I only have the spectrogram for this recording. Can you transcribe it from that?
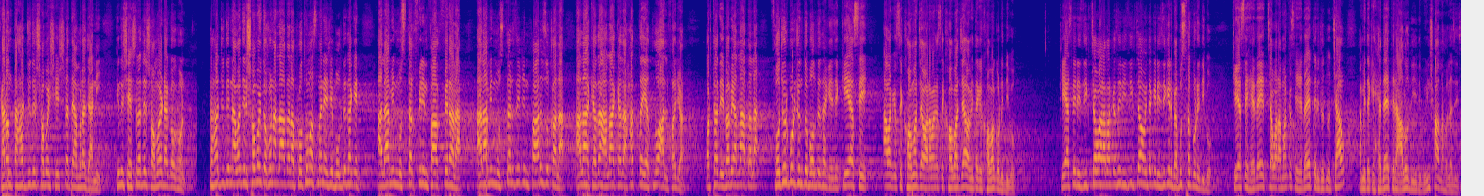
কারণ তাহাজ্জুদের সময় শেষ রাতে আমরা জানি। কিন্তু শেষ রাতের সময়টা কখন? তাহাজুদের নামাজের সময় তখন আল্লাহ তালা প্রথম আসমানে এসে বলতে থাকেন আলামিন মুস্তাকফিরিন ফাক ফেরালা আলামিন মুস্তারজিকিন ফারুজুক আলা আলা কাদা আলা কাদা হাত্তা ইয়াতলো আল ফাজার। অর্থাৎ এভাবে আল্লাহ তালা ফজর পর্যন্ত বলতে থাকে যে, কে আছে আমার কাছে ক্ষমা চাওয়ার, আমার কাছে ক্ষমা চাও, আমি তাকে ক্ষমা করে দিব। কে আছে রিজিক চাওয়ার, আমার কাছে রিজিক চাও, আমি তাকে রিজিকের ব্যবস্থা করে দিব। কে আছে হেদায়েত চাওয়ার, আমার কাছে হেদায়েতের জন্য চাও, আমি তাকে হেদায়েতের আলো দিয়ে দিব ইনশাআল্লাহ আজিজ।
